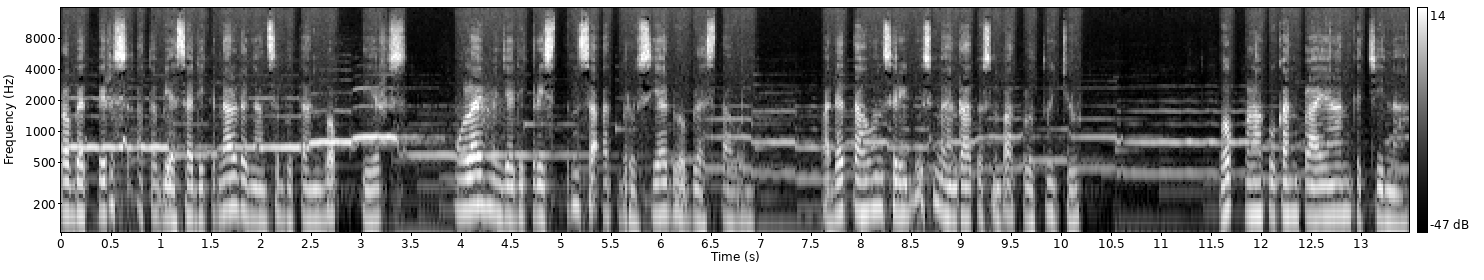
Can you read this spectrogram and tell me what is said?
Robert Pierce atau biasa dikenal dengan sebutan Bob Pierce mulai menjadi Kristen saat berusia 12 tahun. Pada tahun 1947, Bob melakukan pelayanan ke Cina.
